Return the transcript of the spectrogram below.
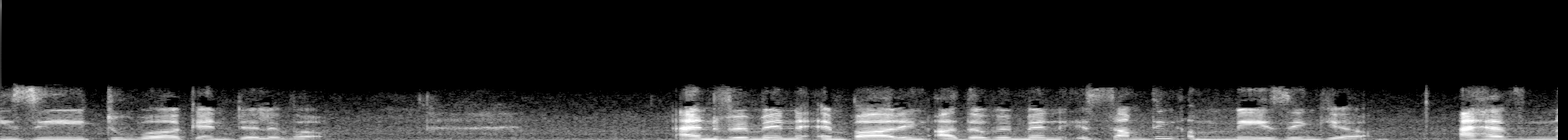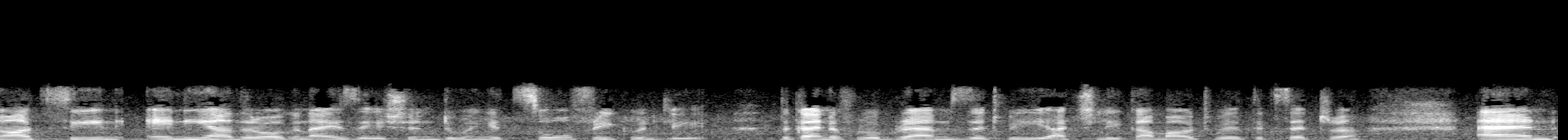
easy to work and deliver. And women empowering other women is something amazing here. I have not seen any other organization doing it so frequently, the kind of programs that we actually come out with, etc. And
